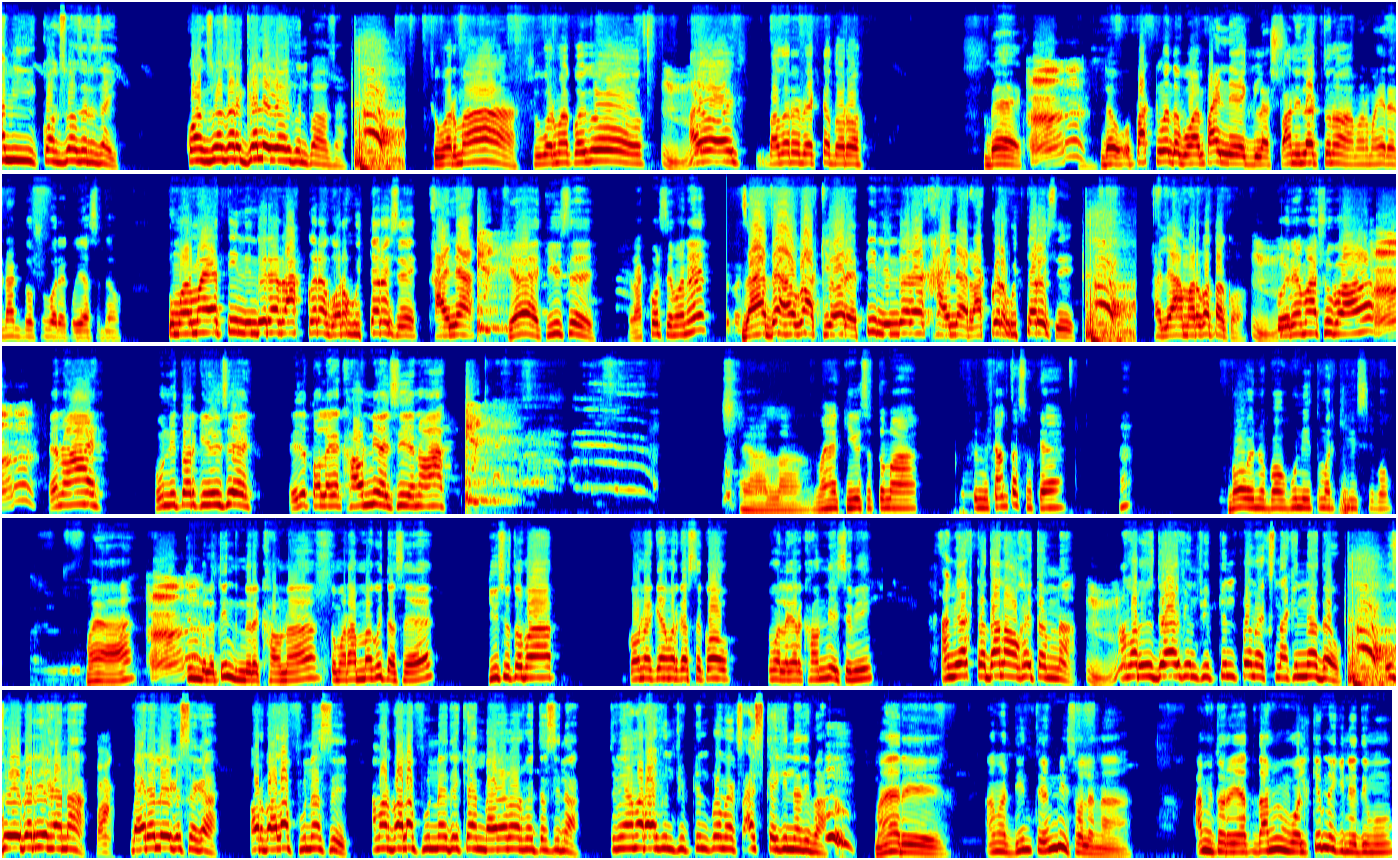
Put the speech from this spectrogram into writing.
আমি কক্সবাজারে যাই। কক্সবাজারে গেলে আইফোন পাওয়া যায়। সুবর মা সুবর মা কই গো? আয় বাজারের ব্যাগটা ধরো। ব্যাগ। দাও পাকনা দেবো আমি পাই না এক গ্লাস। পানি লাগতো না আমার মায়ের ডাক দাও সুবরে কই আছে দাও। তোমার মায়ের তিন দিন ধরে রাগ করে ঘরে হুইতা রয়েছে খায় না। কে কি হইছে? রাগ করছে মানে? যা দেখ গা কি হরে? তিন দিন ধরে খায় না রাগ করে হুইতা রয়েছে খালি আমার কথা ক। কই রে মা সুবা? এনো আয়। উনি তোর কি হইছে? এই যে তোর লাগে খাওয়ার নিয়ে আইছি এনো আ। আল্লাহ মায়া কি হইছে তোমার? তুমি কান্তাছো কে? হ্যাঁ? বউ এনো বউ শুনি তোমার কি হইছে বউ? মায়া তুমি বলে তিন দিন ধরে খাও না। তোমার আম্মা কইতাছে কি হইছে তোমার? কও না কি আমার কাছে কও তোমার লাগে আর খাওয়ার নিয়ে আইছি আমি। আমি একটা দানাও খাইতাম না। আমার যদি আইফোন ফিফটিন প্রো ম্যাক্স না কিনা দাও ওই যে এবারে হ্যাঁ না ভাইরাল হয়ে গেছে গা। আর বালা ফোন আছে আমার বালা ফোন নাই দেখে আমি ভাইরাল আর হইতাছি না। তুমি আমার আইফোন ফিফটিন প্রো ম্যাক্স আজকে কিনা দিবা। মায়া রে আমার দিন তো এমনি চলে না। আমি তোর এত দামি মোবাইল কেমনে কিনে দিমু?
